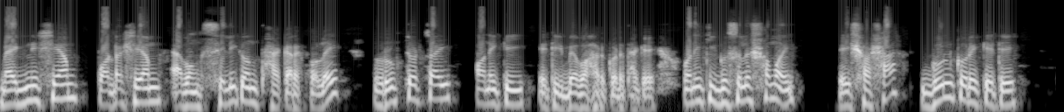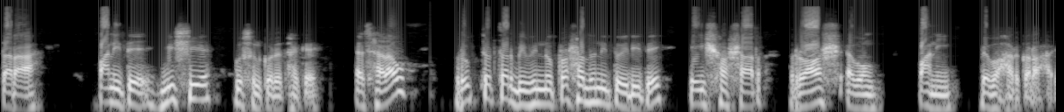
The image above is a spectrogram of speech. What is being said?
ম্যাগনেসিয়াম পটাশিয়াম এবং সিলিকন থাকার ফলে রূপচর্চায় অনেকেই এটির ব্যবহার করে থাকে। অনেকেই গোসলের সময় এই শশা গোল করে কেটে তারা পানিতে মিশিয়ে গোসল করে থাকে। এছাড়াও রূপচর্চার বিভিন্ন প্রসাধনী তৈরিতে এই শশার রস এবং পানি ব্যবহার করা হয়।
